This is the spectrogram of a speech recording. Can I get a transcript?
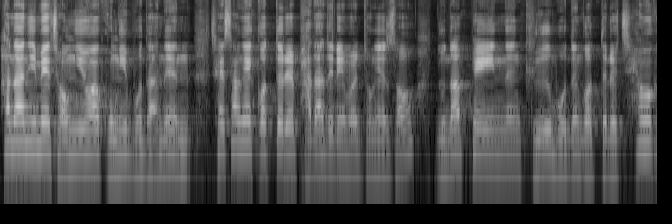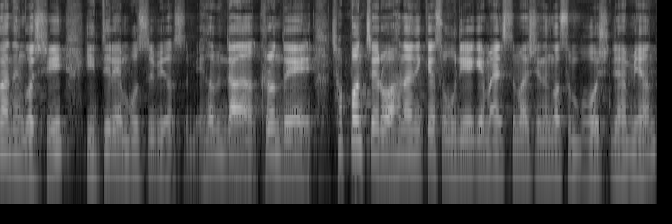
하나님의 정의와 공의보다는 세상의 것들을 받아들 임을 통해서 눈앞에 있는 그 모든 것들을 채워가는 것이 이들의 모습이었습니다. 그런데- 그런데 첫 번째로 하나님께서 우리에게 말씀하시는 것은 무엇이냐면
